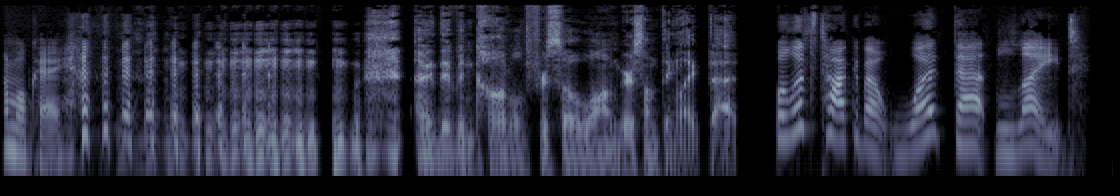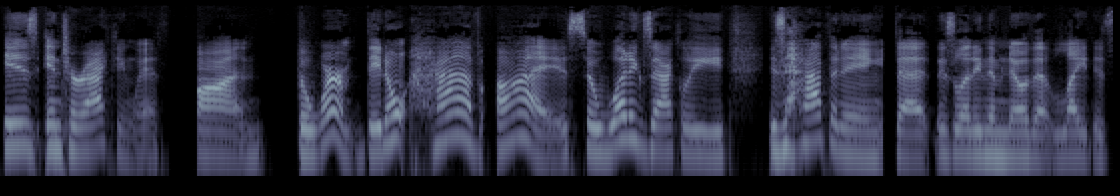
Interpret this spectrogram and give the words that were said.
I'm okay. I mean, they've been coddled for so long or something like that. Well, let's talk about what that light is interacting with on the worm. They don't have eyes. So, what exactly is happening that is letting them know that light is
